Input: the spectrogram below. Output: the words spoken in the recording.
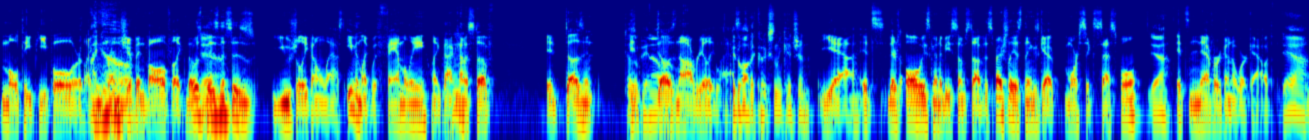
multi people or like friendship involved. Like those Yeah. businesses usually don't last. Even like with family, like that kind of stuff, it doesn't. Mm-hmm. Doesn't it pan out does well. not really last. Get a lot of cooks in the kitchen. Yeah, it's there's always going to be some stuff, especially as things get more successful. Yeah, It's never going to work out. yeah.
